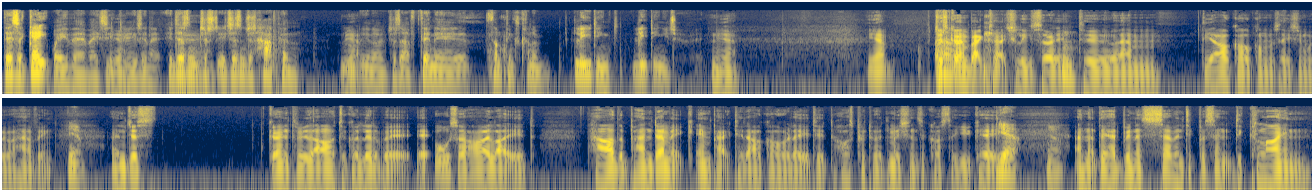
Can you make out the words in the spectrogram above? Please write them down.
there's a gateway there, basically, Yeah. isn't it? It doesn't Yeah, just it doesn't just happen. Yeah. You know, just out of thin air. Something's kind of leading leading you to it. Yeah. Yeah. Just Uh, going back to actually, sorry, Hmm. to um, the alcohol conversation we were having. Yeah. And just going through that article a little bit, it also highlighted how the pandemic impacted alcohol related hospital admissions across the UK. Yeah. Yeah. And that there had been a 70% decline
